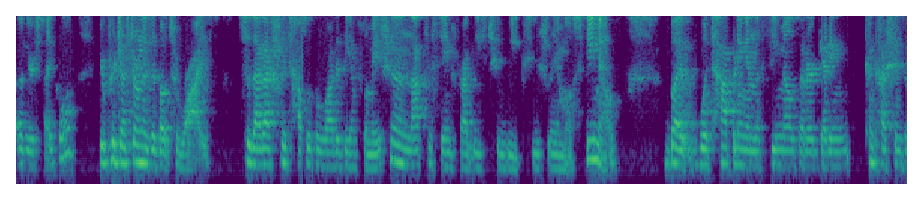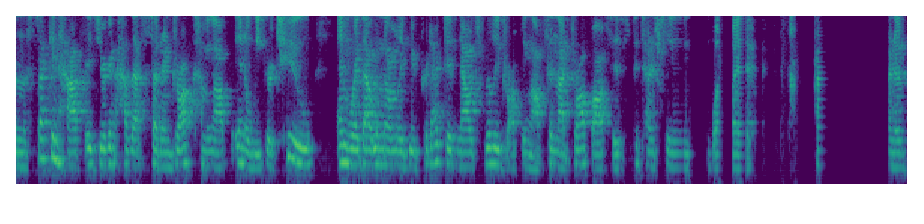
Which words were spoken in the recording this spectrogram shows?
of your cycle, your progesterone is about to rise. So that actually helps with a lot of the inflammation, and that's sustained for at least two weeks, usually in most females. But what's happening in the females that are getting concussions in the second half is you're going to have that sudden drop coming up in a week or two. And where that would normally be productive, now it's really dropping off. And that drop off is potentially what kind of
